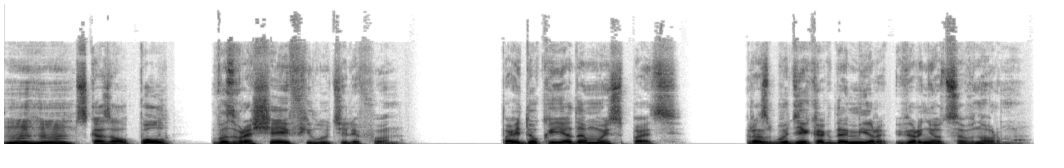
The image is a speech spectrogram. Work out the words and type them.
«Угу», – сказал Пол, возвращая Филу телефон. «Пойду-ка я домой спать. Разбуди, когда мир вернется в норму».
